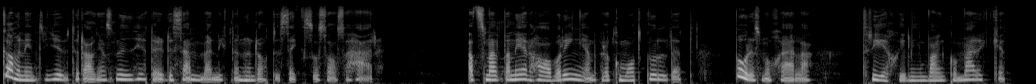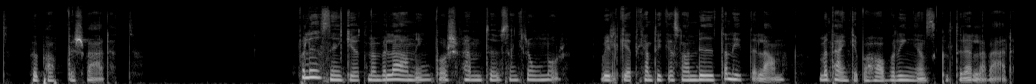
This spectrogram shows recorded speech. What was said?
gav en intervju till Dagens Nyheter i december 1986 och sa så här. Att smälta ner havoringen för att komma åt guldet vore som att stjäla treskilling bankomärket för pappersvärdet. Polisen gick ut med belöning på 25 000 kronor, vilket kan tyckas vara en liten hittelön med tanke på havringens kulturella värde.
